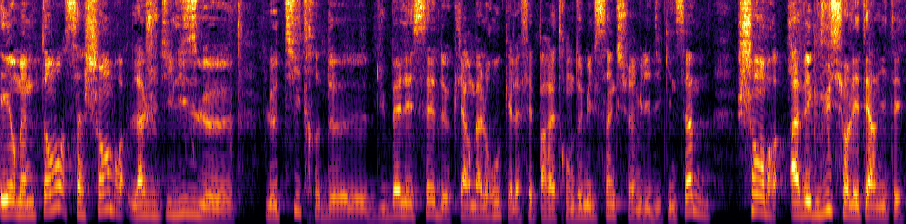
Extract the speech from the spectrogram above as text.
Et en même temps, sa chambre, là j'utilise le, le titre de, du bel essai de Claire Malroux qu'elle a fait paraître en 2005 sur Emily Dickinson, Chambre avec vue sur l'éternité.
